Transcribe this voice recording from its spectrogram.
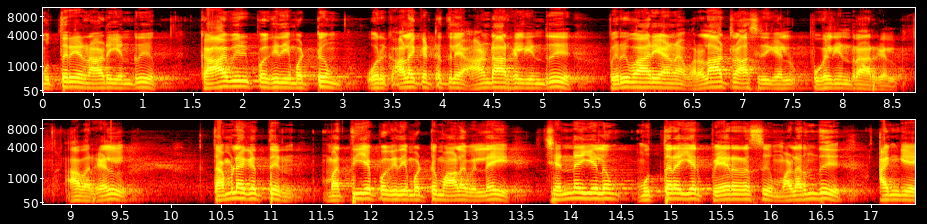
முத்திரையர் நாடு என்று காவிரி பகுதி மட்டும் ஒரு காலகட்டத்தில் ஆண்டார்கள் என்று பெருவாரியான வரலாற்று ஆசிரியர்கள் புகழ்கின்றார்கள். அவர்கள் தமிழகத்தின் மத்திய பகுதி மட்டும் ஆளவில்லை சென்னையிலும் முத்தரையர் பேரரசு மலர்ந்து அங்கே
